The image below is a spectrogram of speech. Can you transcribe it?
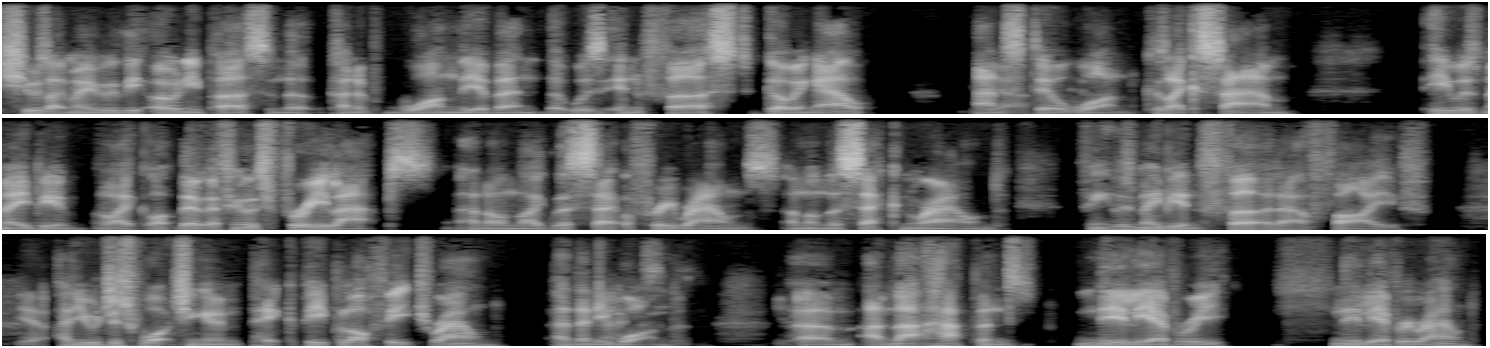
she was like maybe the only person that kind of won the event that was in first going out and Yeah, still won. Because like Sam, he was maybe like I think it was three laps, and on like the set of three rounds, and on the second round, I think he was maybe in third out of five. Yeah. and you were just watching him pick people off each round, and then he won. Yeah. Um, and that happened nearly every nearly every round.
